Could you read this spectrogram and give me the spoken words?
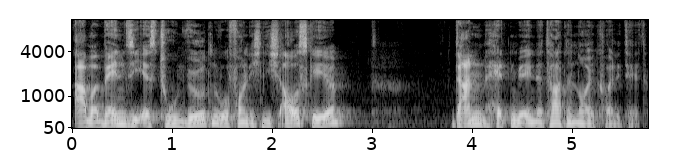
Aber wenn sie es tun würden, wovon ich nicht ausgehe, dann hätten wir in der Tat eine neue Qualität.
